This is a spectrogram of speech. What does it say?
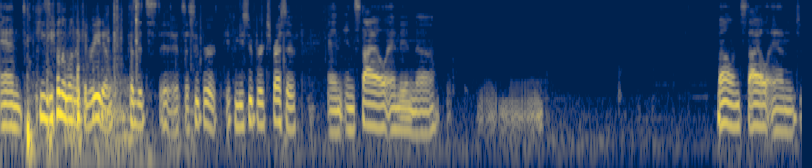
and he's the only one that can read them because it's it's a super it can be super expressive and in style and in uh, well in style and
